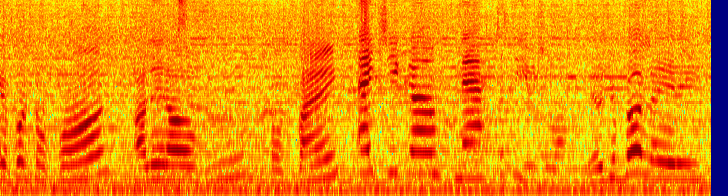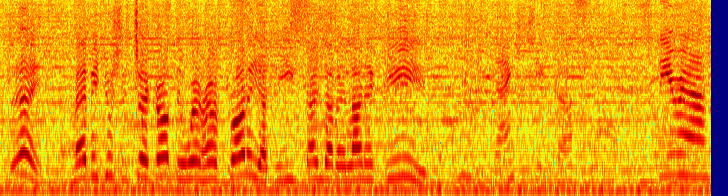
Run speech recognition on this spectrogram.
looking for some fun? A little, mm, some spank? Hey, Chico. Nah, just the usual. There you go, lady. Hey, maybe you should check out the warehouse party at the east side of Atlantic Quays. Thanks, Chico. See you around.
